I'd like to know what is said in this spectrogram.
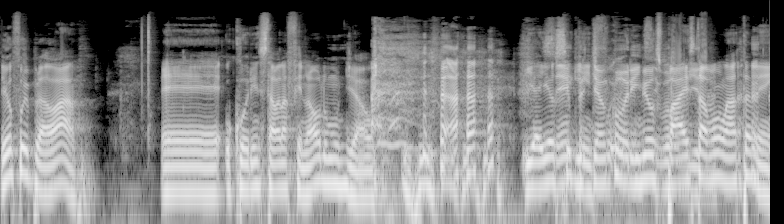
eu fui pra lá, é, o Corinthians estava na final do Mundial. e aí é o Sempre seguinte, um meus pais estavam lá também.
